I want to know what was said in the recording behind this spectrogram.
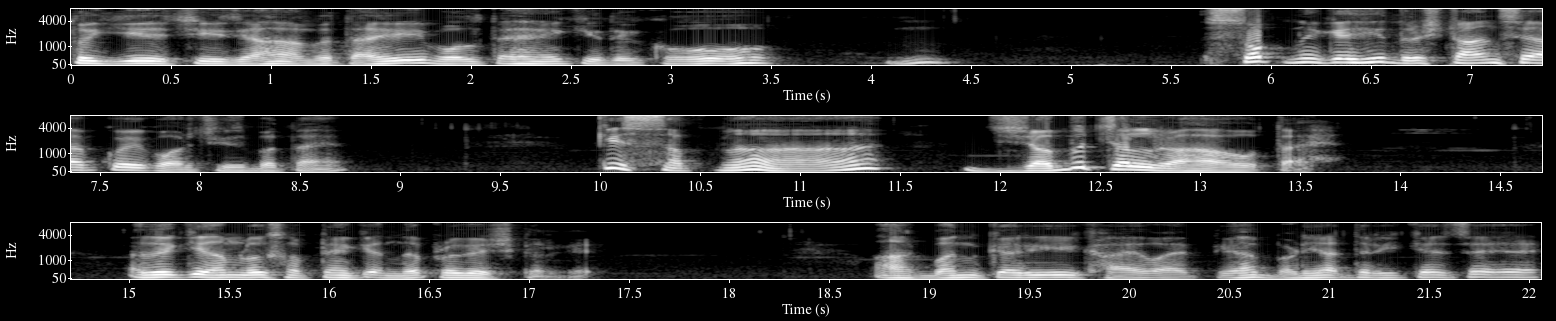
तो ये चीज़ यहाँ बताई बोलते हैं कि देखो हम्म, स्वप्न के ही दृष्टांत से आपको एक और चीज़ बताएँ कि सपना जब चल रहा होता है। देखिए हम लोग सपने के अंदर प्रवेश कर गए। आँख बंद करी, खाए वाए पिया, बढ़िया तरीके से,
